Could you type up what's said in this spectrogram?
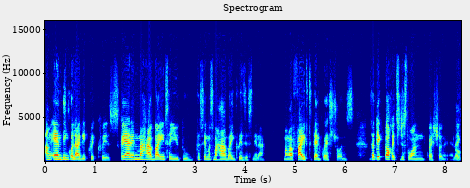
ang ending ko lagi quick quiz. Kaya rin mahaba yung sa YouTube kasi mas mahaba yung quizzes nila. Mga 5 to 10 questions. Sa TikTok, it's just one question. Eh. Like,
